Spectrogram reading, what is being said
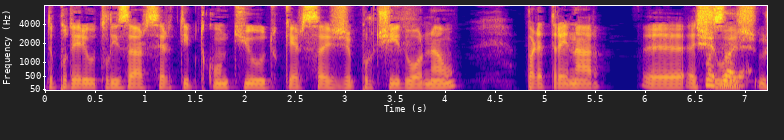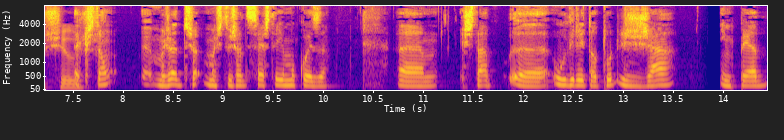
de poderem utilizar certo tipo de conteúdo, quer seja protegido ou não, para treinar uh, as mas suas, olha, os seus. A questão, mas, já, mas tu já disseste aí uma coisa. Um, está, uh, o direito de autor já impede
